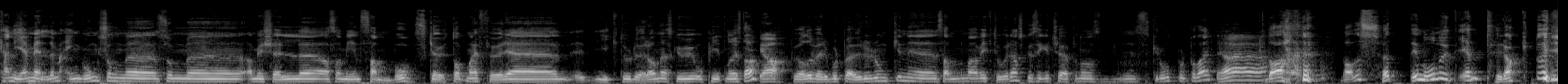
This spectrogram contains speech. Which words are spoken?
kan jeg melde med en gang som, eh, som uh, Michelle, eh, altså min sambo, skjøt opp meg før jeg gikk tur døra når jeg skulle opp hit nå i stad? Ja. For hun hadde vært bort på Eurorunken eh, sammen med Victoria. Skulle sikkert kjøpe noe skrot bortpå der. Ja, ja, ja. Da, da hadde 70 noen ute i en traktor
